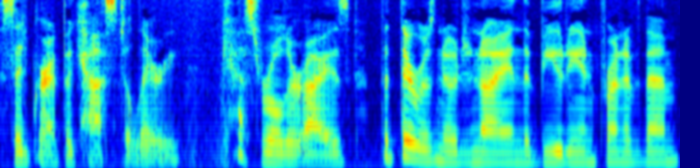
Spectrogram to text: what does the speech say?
said Grandpa Larry. Cass rolled her eyes, but there was no denying the beauty in front of them.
